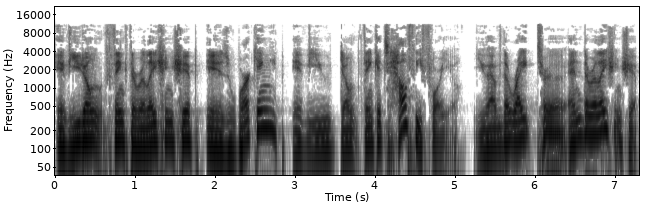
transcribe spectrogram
If you don't think the relationship is working, if you don't think it's healthy for you, you have the right to end the relationship.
